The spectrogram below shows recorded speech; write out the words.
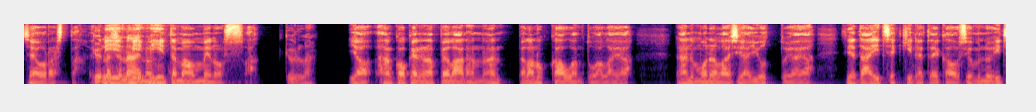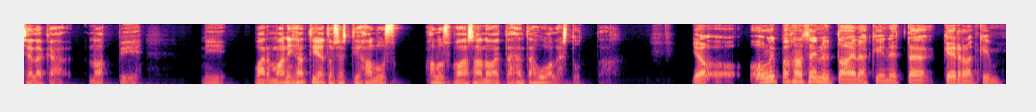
seurasta. Kyllä mihin, se näin mi- mihin tämä on menossa. Kyllä. Ja hän kokeneena pelaan, hän on pelannut kauan tuolla ja nähnyt monenlaisia juttuja ja tietää itsekin, että ei kausi ole mennyt itselläkään nappiin, niin varmaan ihan tietoisesti halus, halus vaan sanoa, että häntä huolestuttaa. Ja olipahan se nyt ainakin, että kerrankin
